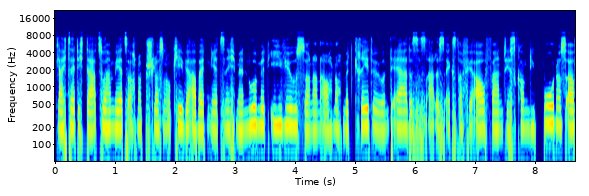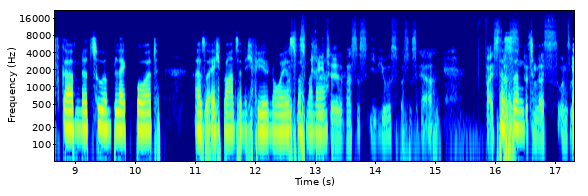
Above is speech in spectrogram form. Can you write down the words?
Gleichzeitig dazu haben wir jetzt auch noch beschlossen, okay, wir arbeiten jetzt nicht mehr nur mit E-Views, sondern auch noch mit Gretel und R. Das ist alles extra viel Aufwand. Jetzt kommen die Bonusaufgaben dazu im Blackboard. Also echt wahnsinnig viel Neues, was, was man Gretel, da. Was ist E-Views? Was ist R? Weiß das, das sind, wissen das unsere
